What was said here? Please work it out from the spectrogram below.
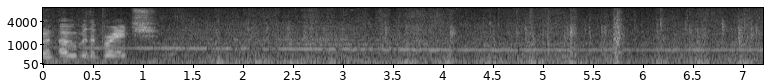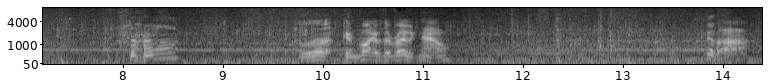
Going over the bridge. Look, going right over the road now. Look at that.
